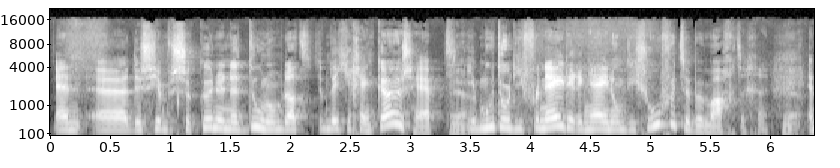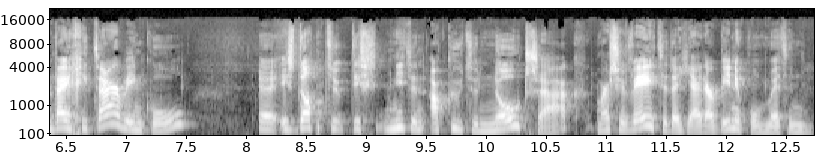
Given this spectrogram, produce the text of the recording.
En eh, dus je, ze kunnen het doen omdat, omdat je geen keus hebt. Ja. Je moet door die vernedering heen om die schroeven te bemachtigen. Ja. En bij een gitaarwinkel eh, is dat natuurlijk het is niet een acute noodzaak. Maar ze weten dat jij daar binnenkomt met een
